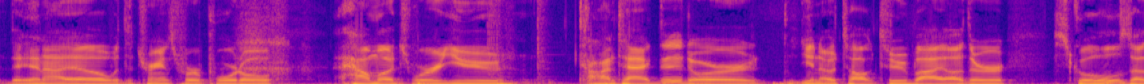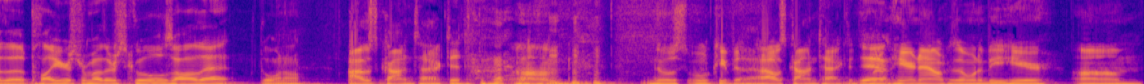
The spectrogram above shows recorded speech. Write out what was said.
the NIL, with the transfer portal, how much were you contacted or you know talked to by other schools, other players from other schools, all that going on? I was contacted. Um, we'll, we'll keep it. I was contacted. But I'm here now because I want to be here. Um,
